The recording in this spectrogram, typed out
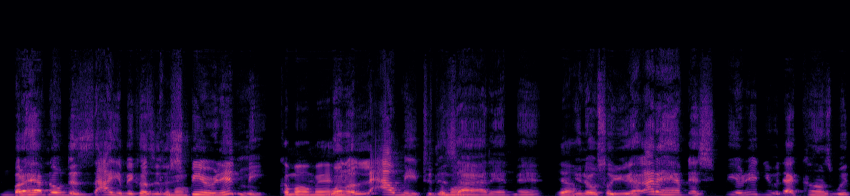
but I have no desire because of the on. spirit in me. come on, man. Won't allow me to Come on. desire that, man. Yeah. You know, so you gotta have that spirit in you, and that comes with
